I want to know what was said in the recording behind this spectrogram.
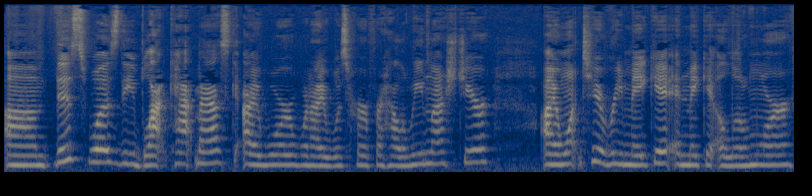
Um, this was the black cat mask I wore when I was her for Halloween last year. I want to remake it and make it a little more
